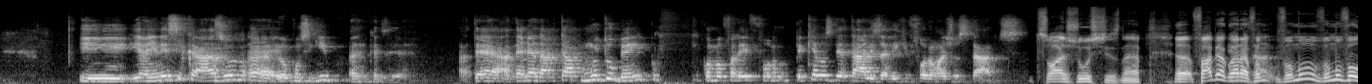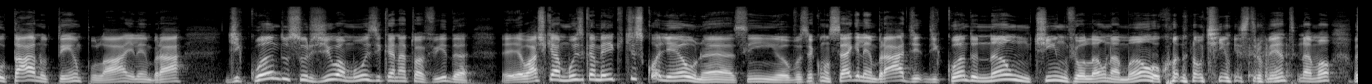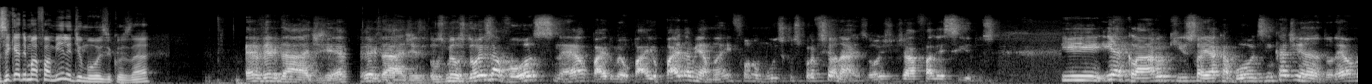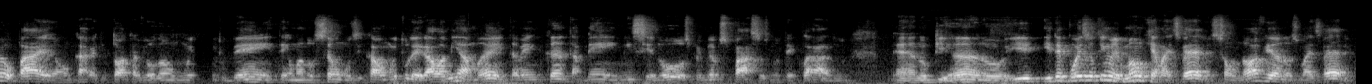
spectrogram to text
e, e aí nesse caso é, eu consegui, é, quer dizer, até, até me adaptar muito bem, porque, como eu falei, foram pequenos detalhes ali que foram ajustados. Só ajustes, né? Uh, Fábio, agora vamos, vamos, vamos voltar no tempo lá e lembrar de quando surgiu a música na tua vida. Eu acho que a música meio que te escolheu, né? Assim, você consegue lembrar de, de quando não tinha um violão na mão ou quando não tinha um instrumento na mão? Você que é de uma família de músicos, né? É verdade, é verdade. Os meus dois avós, né, o pai do meu pai e o pai da minha mãe, foram músicos profissionais, hoje já falecidos. E, e, é claro que isso aí acabou desencadeando, né? O meu pai é um cara que toca violão muito, muito, bem, tem uma noção musical muito legal. A minha mãe também canta bem, me ensinou os primeiros passos no teclado, é, no piano. E, e, depois eu tenho um irmão que é mais velho, são nove anos mais velho.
